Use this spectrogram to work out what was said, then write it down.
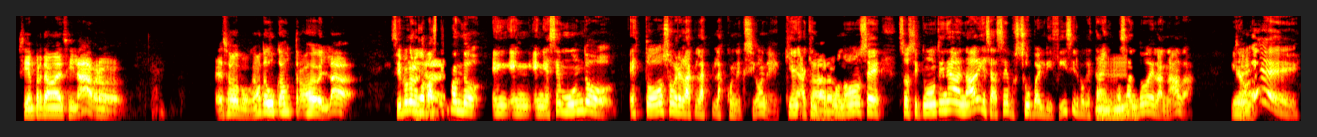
siempre te van a decir, ah, pero eso, ¿por qué no te buscas un trabajo de verdad? Sí, porque lo que pasa es cuando en, en, en ese mundo es todo sobre la- la- las conexiones. Quién, a quién Claro. conoces. So, si tú no tienes a nadie, se hace súper difícil porque estás Ujú. empezando de la nada. Know, Sí. hey,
